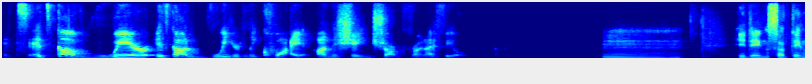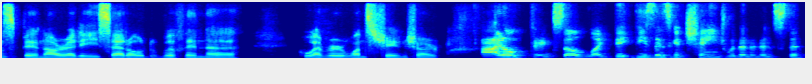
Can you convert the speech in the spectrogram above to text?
It's it's gone where it's gone weirdly quiet on the Shaedon Sharpe front. I feel. Hmm. You think something's been already settled within uh whoever wants Shaedon Sharpe? I don't think so. Like they, these things can change within an instant.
